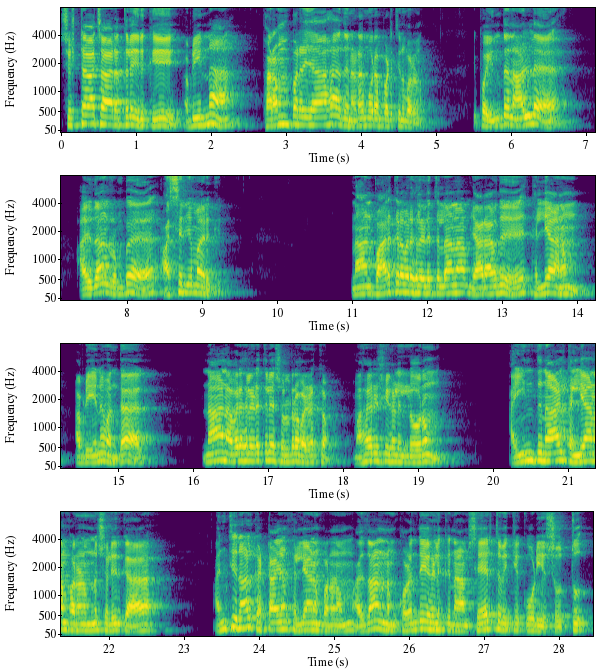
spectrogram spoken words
சிஷ்டாச்சாரத்தில் இருக்குது அப்படின்னா பரம்பரையாக அதை நடைமுறைப்படுத்தின்னு வரணும். இப்போ இந்த நாளில் அதுதான் ரொம்ப ஆச்சரியமாக இருக்குது நான் பார்க்குறவர்களிடத்துலலாம் யாராவது கல்யாணம் அப்படின்னு வந்தால் நான் அவர்களிடத்தில் சொல்கிற வழக்கம் மகரிஷிகள் எல்லோரும் ஐந்து நாள் கல்யாணம் பண்ணணும்னு சொல்லியிருக்கா. அஞ்சு நாள் கட்டாயம் கல்யாணம் பண்ணணும். அதுதான் நம் குழந்தைகளுக்கு நாம் சேர்த்து வைக்கக்கூடிய சொத்து.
